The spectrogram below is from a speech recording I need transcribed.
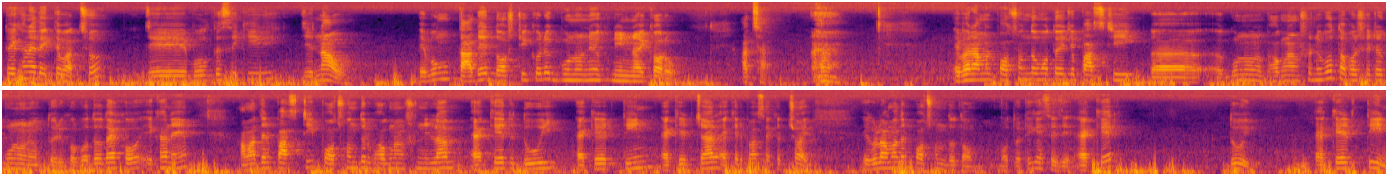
তো এখানে দেখতে পাচ্ছ যে বলতেছে কি যে নাও এবং তাদের দশটি করে গুণনীয়ক নির্ণয় করো। আচ্ছা এবার আমার পছন্দ মতো এই যে পাঁচটি গুণ, ভগ্নাংশ নেব, তারপর সেটা গুণনীয়ক তৈরি করব। তো দেখো, এখানে আমাদের পাঁচটি পছন্দের ভগ্নাংশ নিলাম, একের দুই, একের তিন, একের চার, একের পাঁচ, একের ছয়। এগুলো আমাদের পছন্দতম মতো, ঠিক আছে? যে একের দুই, একের তিন,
